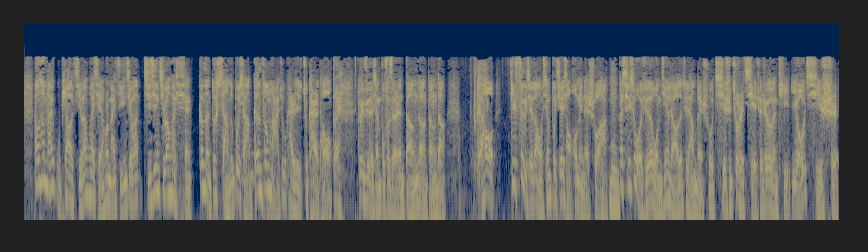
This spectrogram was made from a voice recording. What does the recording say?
然后他买股票几万块钱或者买几斤几万几斤几万块钱，根本都想都不想，跟风马就开始就开始投，对，对自己的钱不负责任，等等等等。然后第四个阶段，我先不揭晓，后面再说啊。那其实我觉得我们今天聊的这两本书，其实就是解决这个问题，尤其是《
